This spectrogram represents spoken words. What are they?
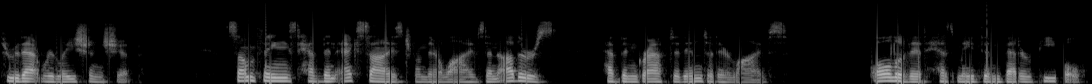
through that relationship. Some things have been excised from their lives, and others have been grafted into their lives. All of it has made them better people.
